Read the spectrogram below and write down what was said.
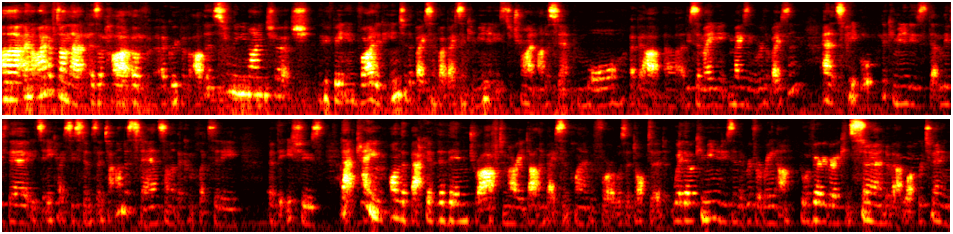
Uh, and I have done that as a part of a group of others from the Uniting Church who've been invited into the basin by basin communities to try and understand more about uh, this amazing, amazing river basin and its people, the communities that live there, its ecosystems, and to understand some of the complexity of the issues. That came on the back of the then draft Murray Darling Basin Plan before it was adopted, where there were communities in the riverina who were very, very concerned about what returning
